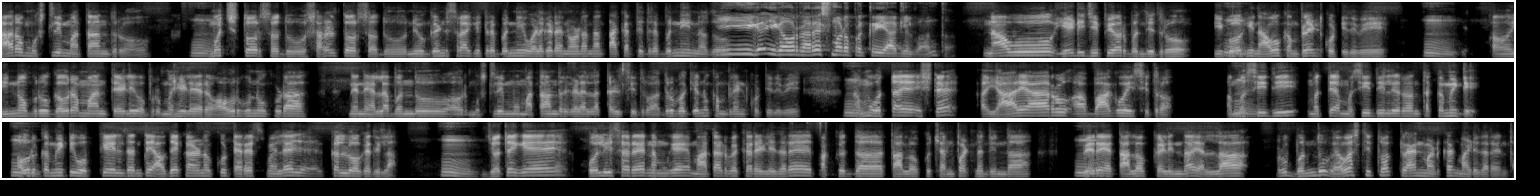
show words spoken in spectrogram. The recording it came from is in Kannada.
ಯಾರೋ ಮುಸ್ಲಿಂ ಮತಾಂದ್ರು ಅಂದ್ರು ಮುಚ್ ತೋರ್ಸೋದು ಸರಳ್ ತೋರ್ಸೋದು ನೀವು ಗಂಡಸರಾಗಿದ್ರೆ ಬನ್ನಿ ಒಳಗಡೆ ನೋಡೋಣ ತಾಕತ್ತಿದ್ರೆ ಬನ್ನಿ ಅನ್ನೋದು. ಈಗ ಈಗ ಅವ್ರನ್ನ ಅರೆಸ್ಟ್ ಮಾಡೋ ಪ್ರಕ್ರಿಯೆ ಆಗ್ಲಿಲ್ವಾ ಅಂತ? ನಾವು ಎ ಡಿ ಜಿ ಪಿ ಅವ್ರು ಬಂದಿದ್ರು. ಈಗ ಹೋಗಿ ನಾವು ಕಂಪ್ಲೇಂಟ್ ಕೊಟ್ಟಿದೀವಿ. ಇನ್ನೊಬ್ರು ಗೌರಮ್ಮ ಅಂತೇಳಿ ಒಬ್ರು ಮಹಿಳೆಯರು ಅವ್ರಿಗೂ ಕೂಡ ನೆನ್ನೆ ಎಲ್ಲ ಬಂದು ಅವ್ರ ಮುಸ್ಲಿಂ ಮತಾಂಧ್ರಗಳೆಲ್ಲ ತಳ್ಸಿದ್ರು ಅದ್ರ ಬಗ್ಗೆನೂ ಕಂಪ್ಲೇಂಟ್ ಕೊಟ್ಟಿದೀವಿ. ನಮ್ಮ ಒತ್ತಾಯ ಇಷ್ಟೇ. ಯಾರ್ಯಾರು ಆ ಭಾಗವಹಿಸಿದ್ರೋ ಆ ಮಸೀದಿ ಮತ್ತೆ ಆ ಮಸೀದಿಲಿರುವಂತ ಕಮಿಟಿ. ಅವ್ರ ಕಮಿಟಿ ಒಪ್ಪಿಗೆ ಇಲ್ದಂತೆ ಯಾವ್ದೇ ಕಾರಣಕ್ಕೂ ಟೆರೆಸ್ ಮೇಲೆ ಕಲ್ಲು ಹೋಗೋದಿಲ್ಲ ಜೊತೆಗೆ ಪೊಲೀಸರೇ ನಮ್ಗೆ ಮಾತಾಡ್ಬೇಕಾದ್ರೆ ಹೇಳಿದಾರೆ ಪಕ್ಕದ ತಾಲೂಕು ಚನ್ನಪಟ್ಟಣದಿಂದ. ಬೇರೆ ತಾಲೂಕುಗಳಿಂದ ಎಲ್ಲಾರು ಬಂದು ವ್ಯವಸ್ಥಿತವಾಗಿ ಪ್ಲಾನ್ ಮಾಡ್ಕೊಂಡ್ ಮಾಡಿದ್ದಾರೆ ಅಂತ.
